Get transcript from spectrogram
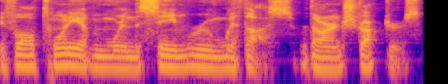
if all 20 of them were in the same room with us, with our instructors.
